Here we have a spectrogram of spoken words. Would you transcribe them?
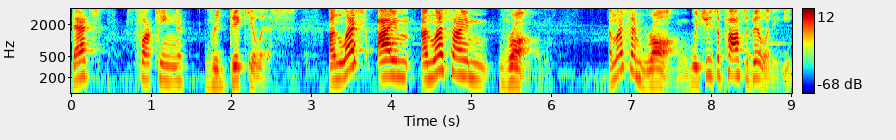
That's fucking ridiculous. Unless I'm unless I'm wrong. Unless I'm wrong, which is a possibility.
